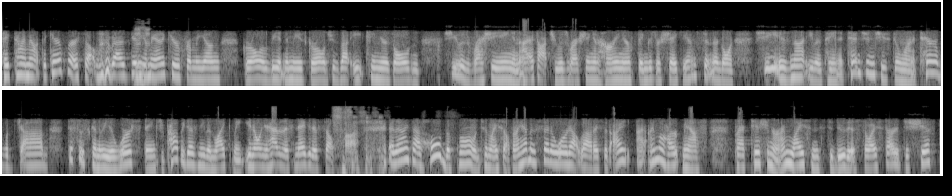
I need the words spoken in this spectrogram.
take time out to care for ourselves. I was getting mm-hmm. a manicure from a young girl, a Vietnamese girl, and she was about 18 years old, and she was rushing, and I thought she was rushing and hurrying, and her fingers are shaking. I'm sitting there going, she is not even paying attention. She's doing a terrible job. This is going to be the worst thing. She probably doesn't even like me. You know, when you're having this negative self-talk. and then I thought, hold the phone to myself, and I haven't said a word out loud. I said, I, I I'm a heart math practitioner. I'm licensed to do this. So I started to shift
